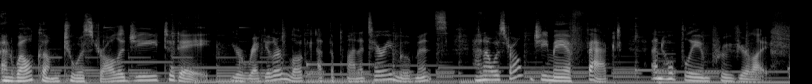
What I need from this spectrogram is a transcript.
and welcome to Astrology Today, your regular look at the planetary movements and how astrology may affect and hopefully improve your life.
